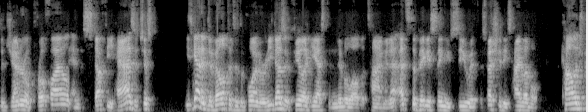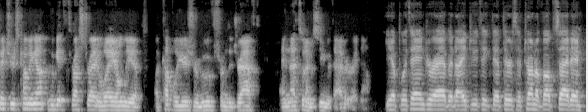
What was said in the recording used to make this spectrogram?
the general profile and the stuff he has. It's just he's got to develop it to the point where he doesn't feel like he has to nibble all the time. And that's the biggest thing you see with especially these high level college pitchers coming up who get thrust right away, only a, a couple years removed from the draft. And that's what I'm seeing with Abbott right now. Yep, with Andrew Abbott, I do think that there's a ton of upside. And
